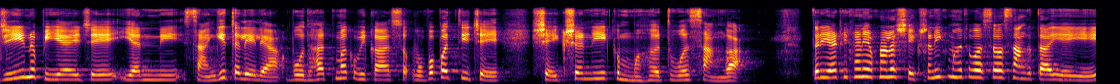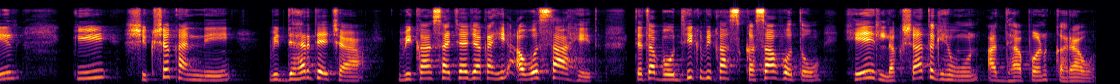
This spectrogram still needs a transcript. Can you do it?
जीन पियायचे यांनी सांगितलेल्या बोधात्मक विकास उपपत्तीचे शैक्षणिक महत्त्व सांगा. तर या ठिकाणी आपणाला शैक्षणिक महत्त्व असं सांगता येईल की शिक्षकांनी विद्यार्थ्याच्या विकासाच्या ज्या काही अवस्था आहेत त्याचा बौद्धिक विकास कसा होतो हे लक्षात घेऊन अध्यापन करावं.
